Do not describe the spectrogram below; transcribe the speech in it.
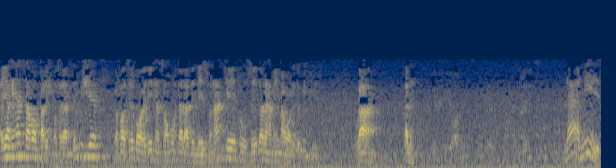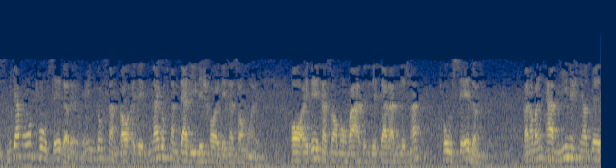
و یقینا ثواب برش مترتب میشه به خاطر قاعده تسامح در ادله سنت که توسعه داره همه موارد رو می‌گیره. و بله. نه نیست. میگم اون توسعه داره. این گفتم قاعده نگفتم دلیلش قاعده تسامحه. قاعده تسامح و ادله در سنت توسعه داره. بنابراین تبیینش نیاز به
